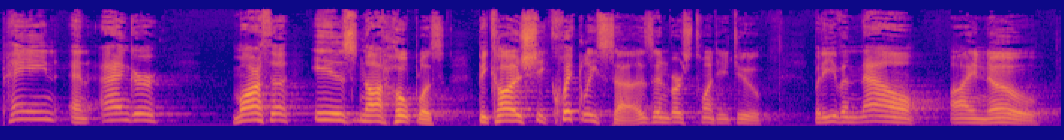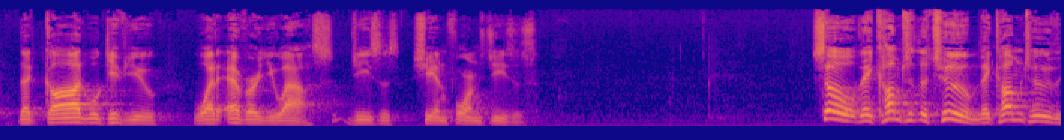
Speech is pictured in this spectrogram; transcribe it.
pain and anger, Martha is not hopeless because she quickly says in verse 22 But even now I know that God will give you whatever you ask. Jesus, she informs Jesus. So they come to the tomb. They come to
